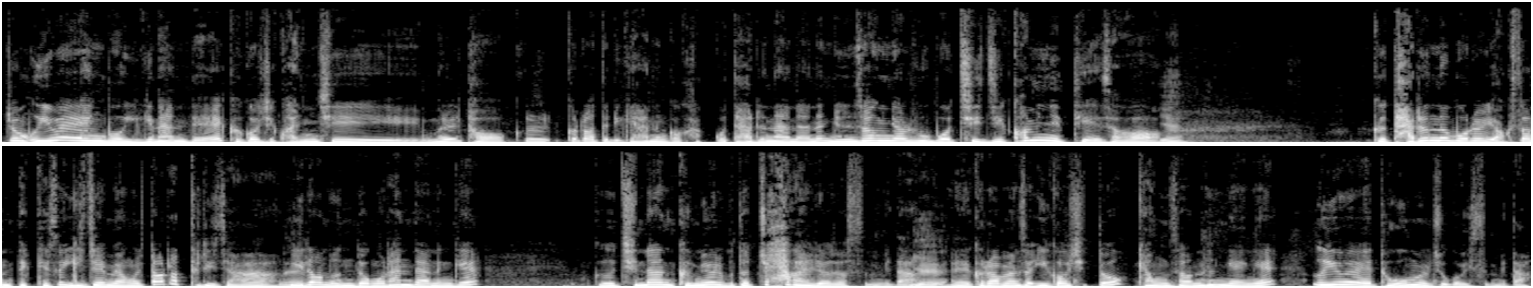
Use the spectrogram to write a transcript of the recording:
좀 의외의 행보이긴 한데 그것이 음. 관심을 더 끌, 끌어들이게 하는 것 같고 다른 하나는 윤석열 후보 지지 커뮤니티에서 예. 그 다른 후보를 역선택해서 이재명을 떨어뜨리자 네. 이런 운동을 한다는 게 그 지난 금요일부터 쫙 알려졌습니다. 예. 예, 그러면서 이것이 또 경선 흥행에 의외의 도움을 주고 있습니다.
